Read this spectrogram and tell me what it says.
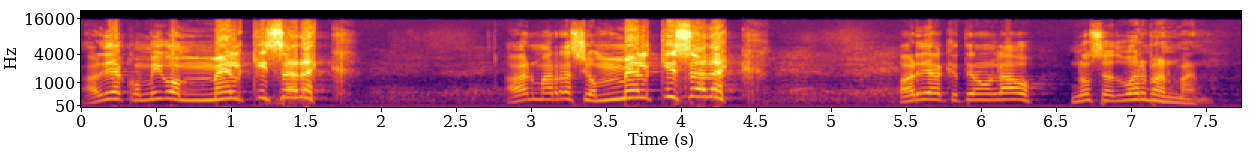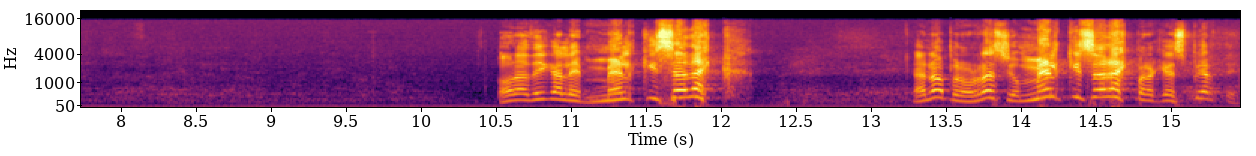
Ahora diga conmigo Melquisedec. A ver, más recio, Melquisedec. Ahora diga que tiene a un lado, no se duerma, hermano. Ahora dígale Melquisedec. Ah, no, pero recio, Melquisedec para que despierte.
